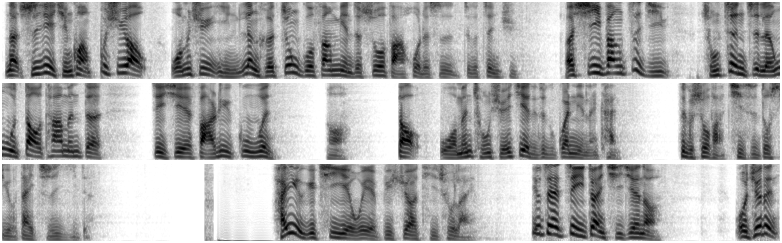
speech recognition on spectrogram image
那实际的情况不需要我们去引任何中国方面的说法或者是这个证据，而西方自己从政治人物到他们的这些法律顾问，哦，到我们从学界的这个观点来看，这个说法其实都是有待质疑的。还有一个企业我也必须要提出来，又在这一段期间呢，我觉得。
